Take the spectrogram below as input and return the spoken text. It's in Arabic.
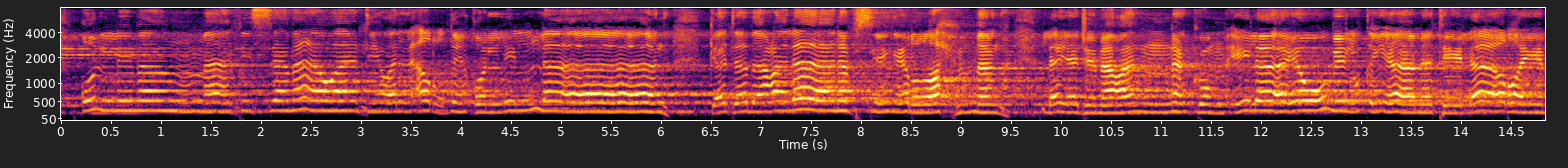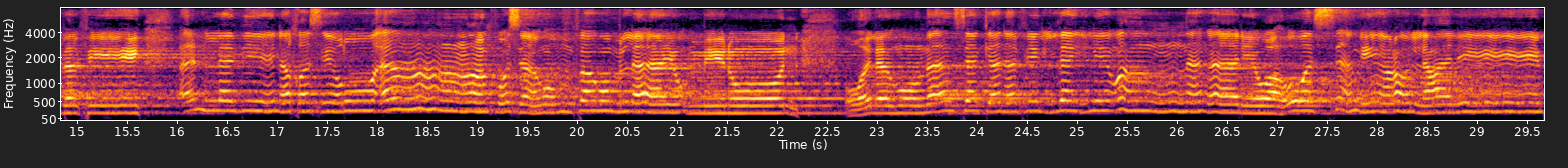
قل لمن ما في السماوات والأرض قل لله. كتب على نفسه الرحمة. ليجمعنكم إلى يوم القيامة لا ريب فيه. الذين خسروا أنفسهم فهم لا يؤمنون. وله ما سكن في الليل والنهار وهو السميع العليم.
